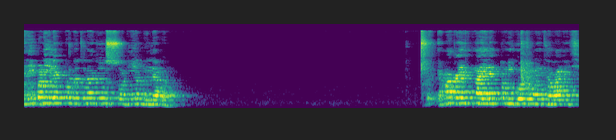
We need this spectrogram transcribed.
એની પણ ઇલેક્ટ્રોન રચના જોઈએ સોડિયમ 11 એમાં કઈ રીતના ઇલેક્ટ્રોનની ગોઠવણી થવાની છે?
